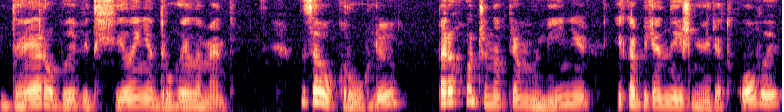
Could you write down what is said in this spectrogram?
де робив відхилення другий елемент. Заокруглюю, переходжу на пряму лінію, яка біля нижньої рядкової,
